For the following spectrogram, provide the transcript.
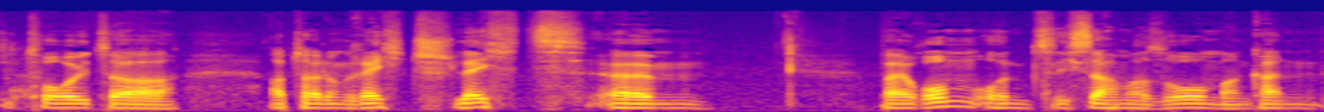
die Torhüter-Abteilung recht schlecht ähm, bei rum und ich sag mal so, man kann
